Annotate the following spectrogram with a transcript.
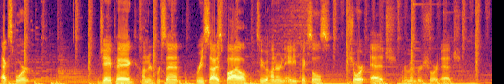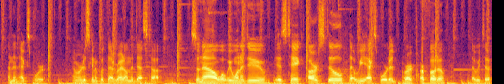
Export JPEG 100%, resize file to 180 pixels, short edge, remember short edge, and then export. And we're just gonna put that right on the desktop. So now what we wanna do is take our still that we exported, or our photo that we took,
